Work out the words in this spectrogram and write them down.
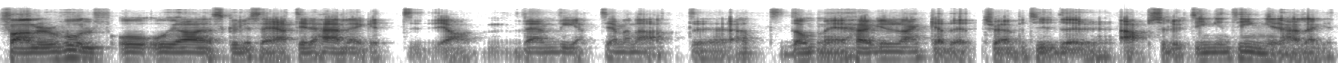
Fowler och Wolf. Och, och, jag skulle säga att i det här läget, ja, vem vet? Jag menar att, eh, att de är högre rankade tror jag betyder absolut ingenting i det här läget.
